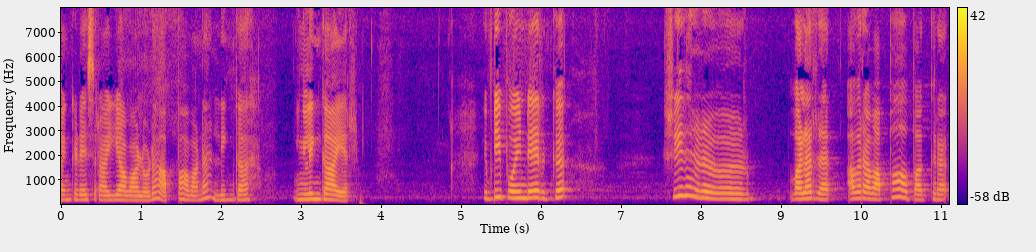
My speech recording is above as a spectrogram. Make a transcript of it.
வெங்கடேஸ்வர ஐயாவாளோட அப்பாவான லிங்கா லிங்காயர். இப்படி போயிட்டே இருக்கு. ஸ்ரீதர் வளர்றார். அவர் அவள் அப்பாவை பார்க்குறார்.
